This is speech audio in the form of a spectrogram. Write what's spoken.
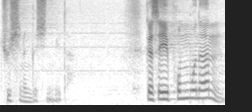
주시는 것입니다. 그래서 이 본문은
